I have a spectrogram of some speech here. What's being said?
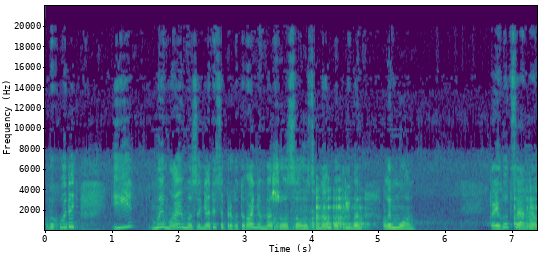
виходить. І ми маємо зайнятися приготуванням нашого соусу. Нам потрібен лимон та його цедра.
